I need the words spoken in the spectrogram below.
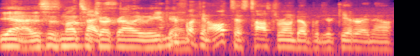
Yeah, this is Monster Nice. Truck Rally weekend. You're fucking all testosterone up with your kid right now.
